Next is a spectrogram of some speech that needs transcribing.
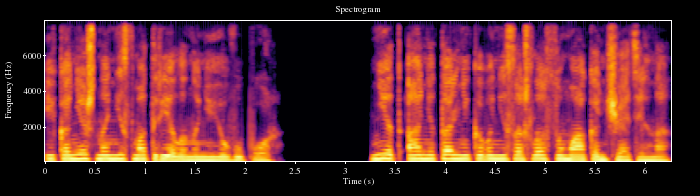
и, конечно, не смотрела на нее в упор. Нет, Аня Тальникова не сошла с ума окончательно.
